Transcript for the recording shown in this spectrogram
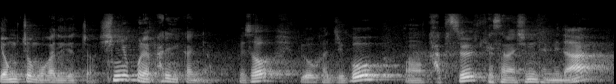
0.5가 되겠죠. 16분의 8이니까요. 그래서 이거 가지고 어, 값을 계산하시면 됩니다.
